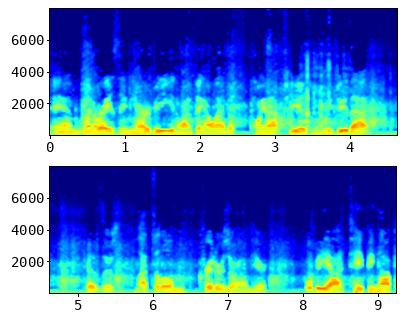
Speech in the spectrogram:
and winterizing the RV and one thing I wanted to point out to you is when we do that because there's lots of little critters around here. We'll be uh, taping up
